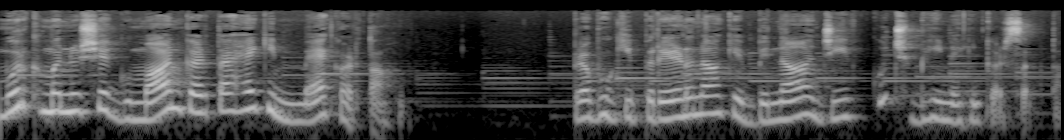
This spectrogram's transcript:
मूर्ख मनुष्य गुमान करता है कि मैं करता हूँ। प्रभु की प्रेरणा के बिना जीव कुछ भी नहीं कर सकता।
